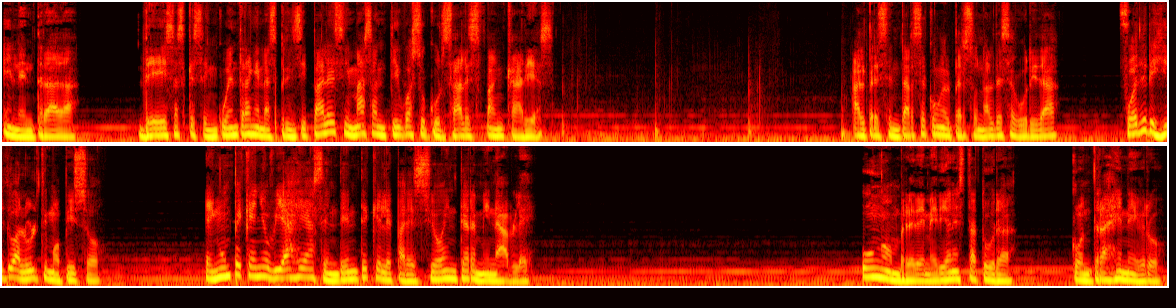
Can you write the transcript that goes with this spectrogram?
en la entrada, de esas que se encuentran en las principales y más antiguas sucursales bancarias. Al presentarse con el personal de seguridad, fue dirigido al último piso, en un pequeño viaje ascendente que le pareció interminable. Un hombre de mediana estatura, con traje negro,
